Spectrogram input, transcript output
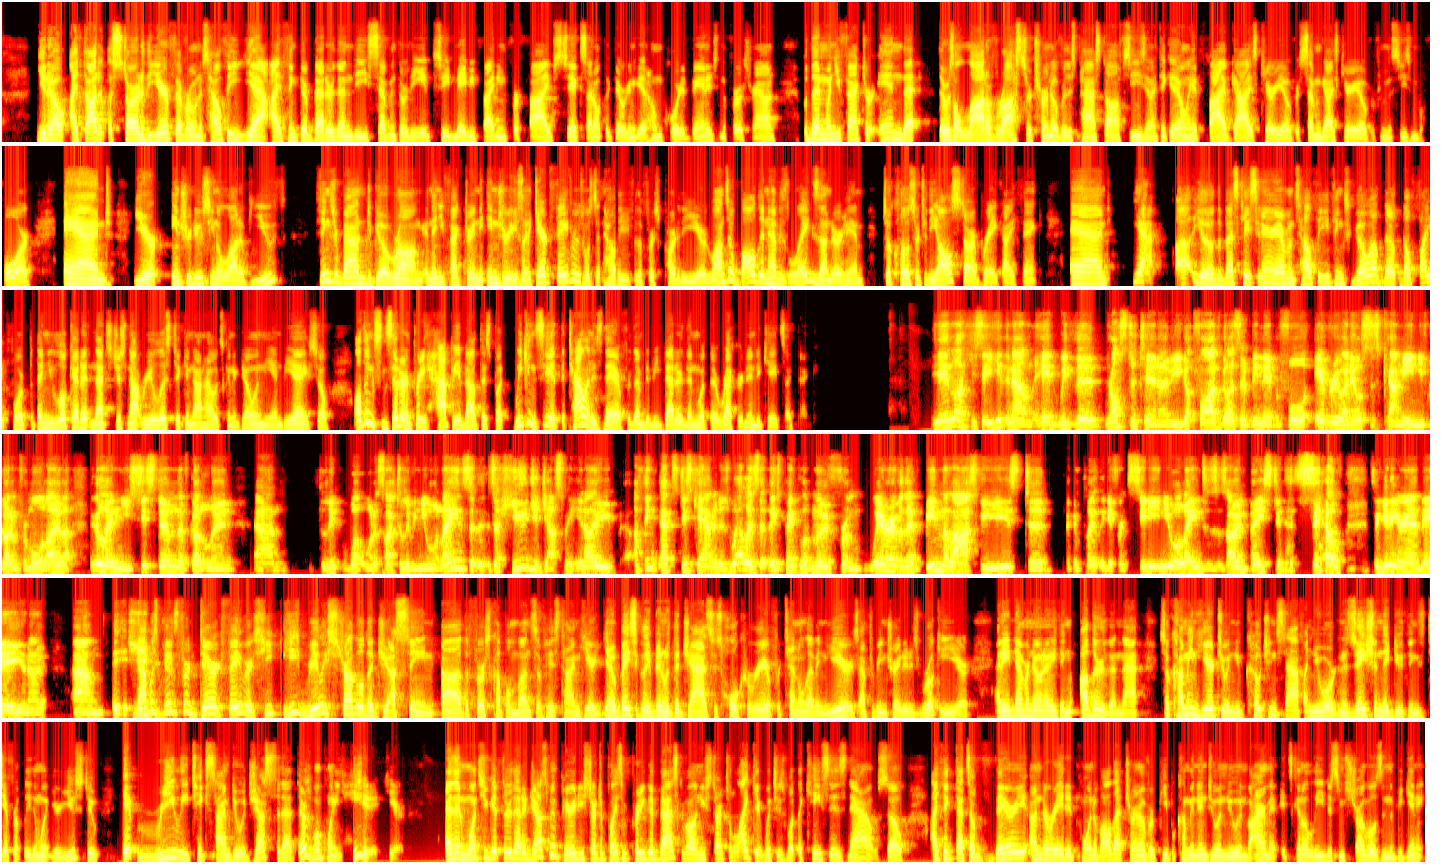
You know, I thought at the start of the year, if everyone is healthy, yeah, I think they're better than the seventh or the eighth seed, maybe fighting for five, six. I don't think they were going to get home court advantage in the first round. But then when you factor in that – There was a lot of roster turnover this past off season. I think they only had five guys carry over, seven guys carry over from the season before. And you're introducing a lot of youth. Things are bound to go wrong. And then you factor in injuries like Derrick Favors wasn't healthy for the first part of the year. Lonzo Ball didn't have his legs under him till closer to the All Star break, I think. And yeah, uh, you know, the best case scenario, everyone's healthy, things go well, they'll, they'll fight for it. But then you look at it, and that's just not realistic and not how it's going to go in the NBA. So, all things considered, I'm pretty happy about this, but we can see it. The talent is there for them to be better than what their record indicates, I think. Yeah, and like you see, you hit the nail on the head with the roster turnover. You've got five guys that have been there before. Everyone else has come in. You've got them from all over. They've got to learn a new system. They've got to learn um, what what it's like to live in New Orleans. It's a huge adjustment. You know, I think that's discounted as well. Is that these people have moved from wherever they've been the last few years to a completely different city. New Orleans is its own beast in itself. So getting around there, you know. Um, it, that was big for Derrick Favors. He he really struggled adjusting uh, the first couple months of his time here. You know, basically been with the Jazz his whole career for 10, 11 years after being traded his rookie year and he'd never known anything other than that. So coming here to a new coaching staff, a new organization, they do things differently than what you're used to. It really takes time to adjust to that. There was one point he hated it here. And then once you get through that adjustment period, you start to play some pretty good basketball and you start to like it, which is what the case is now. So I think that's a very underrated point of all that turnover, people coming into a new environment. It's going to lead to some struggles in the beginning.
